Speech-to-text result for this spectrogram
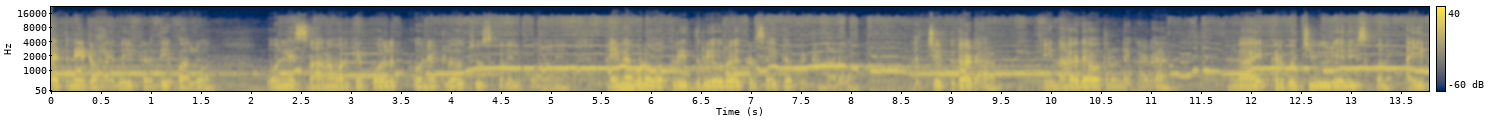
పెట్టనేయటం లేదు ఇక్కడ దీపాలు. ఓన్లీ స్నానం వరకే కో కోనేట్లో చూసుకొని వెళ్ళిపోవాలని. అయినా కూడా ఒకరిద్దరు ఎవరో ఇక్కడ సైగ్గా పెట్టున్నారు. ఆ చెట్టు కాడ ఈ నాగదేవతలు ఉండే కాడ. ఇంకా ఇక్కడికి వచ్చి వీడియో తీసుకొని అయ్యప్ప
